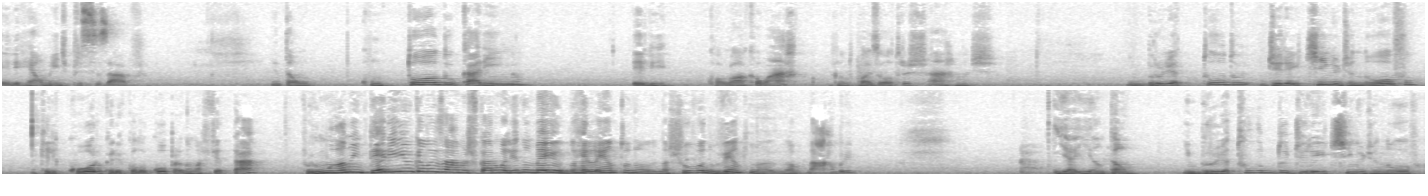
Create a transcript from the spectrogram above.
ele realmente precisava. Então, com todo o carinho, ele coloca o arco junto com as outras armas, embrulha tudo direitinho de novo, aquele couro que ele colocou para não afetar. Foi um ano inteirinho aquelas armas ficaram ali no meio, no relento, no, na chuva, no vento, na, na árvore. E aí então embrulha tudo direitinho de novo,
